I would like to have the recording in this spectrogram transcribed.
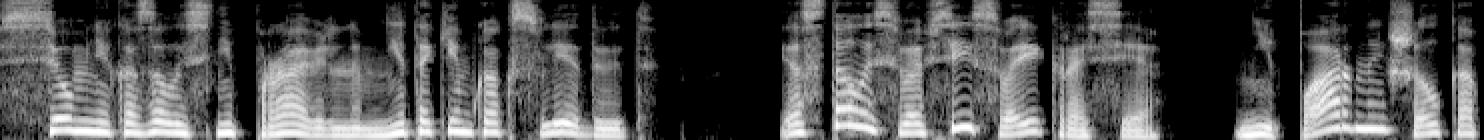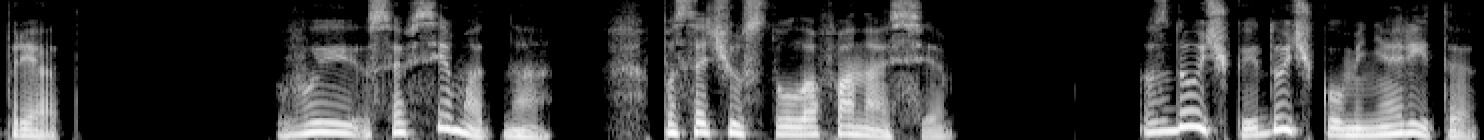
Все мне казалось неправильным, не таким, как следует, и осталось во всей своей красе. Непарный шелкопряд. «Вы совсем одна?» — посочувствовала Афанасия. «С дочкой, дочка у меня Рита.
